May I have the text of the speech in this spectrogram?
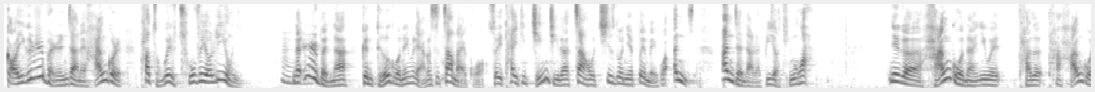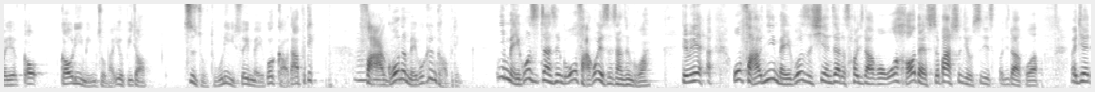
搞一个日本人这样的韩国人，他总归除非要利用你。那日本呢，跟德国呢，因为两个是战败国，所以他已经紧紧的战后七十多年被美国摁着，摁在那儿了，比较听话。那个韩国呢，因为他的他韩国又高高丽民族嘛，又比较自主独立，所以美国搞大不定。法国呢，美国更搞不定。你美国是战胜国，我法国也是战胜国啊，对不对？我法你美国是现在的超级大国，我好歹十八十九世纪超级大国，而且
